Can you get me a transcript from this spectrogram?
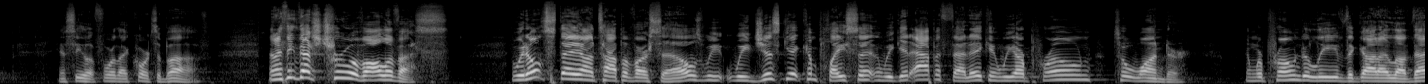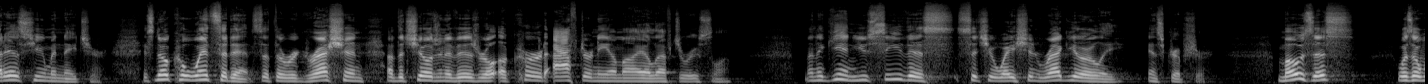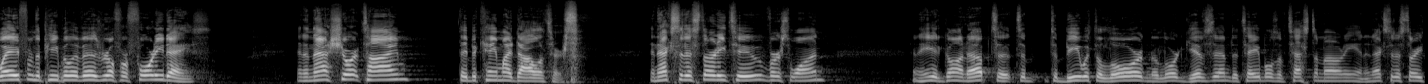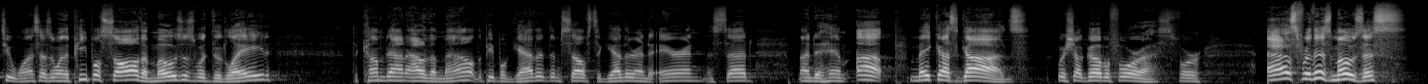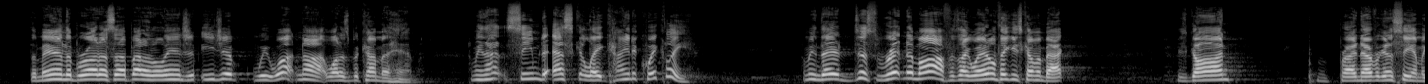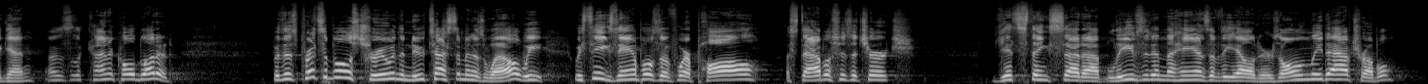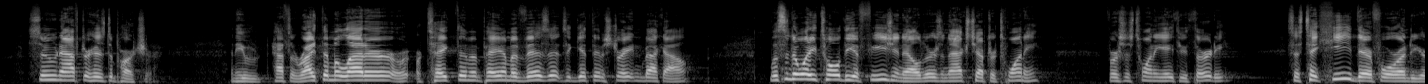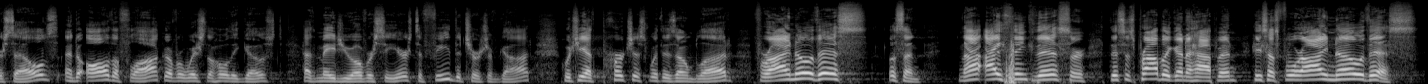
and seal it for thy courts above. And I think that's true of all of us. We don't stay on top of ourselves, we, we just get complacent and we get apathetic and we are prone to wander and we're prone to leave the God I love. That is human nature. It's no coincidence that the regression of the children of Israel occurred after Nehemiah left Jerusalem. And again, you see this situation regularly in Scripture. Moses was away from the people of Israel for 40 days. And in that short time, they became idolaters. In Exodus 32, verse 1, and he had gone up to, to, to be with the Lord, and the Lord gives him the tables of testimony. And in Exodus 32 1 it says, when the people saw that Moses was delayed to come down out of the mount, the people gathered themselves together unto Aaron and said unto him, Up, make us gods, which shall go before us. For as for this Moses, the man that brought us up out of the land of Egypt, we want not what has become of him. I mean, that seemed to escalate kind of quickly. I mean, they're just written him off. It's like, well, I don't think he's coming back. He's gone. Probably never going to see him again. This is kind of cold blooded. But this principle is true in the New Testament as well. We, we see examples of where Paul establishes a church, gets things set up, leaves it in the hands of the elders, only to have trouble soon after his departure. And he would have to write them a letter or, or take them and pay them a visit to get them straightened back out. Listen to what he told the Ephesian elders in Acts chapter 20, verses 28 through 30. It says, Take heed, therefore, unto yourselves and to all the flock over which the Holy Ghost hath made you overseers to feed the church of God, which he hath purchased with his own blood. For I know this, listen, not I think this or this is probably going to happen. He says, For I know this,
